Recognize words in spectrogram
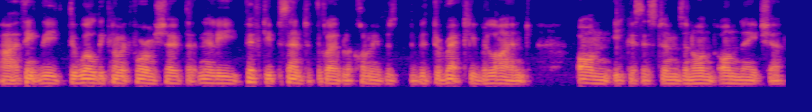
Uh, I think the the World Economic Forum showed that nearly 50% of the global economy was, was directly reliant on ecosystems and on on nature.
